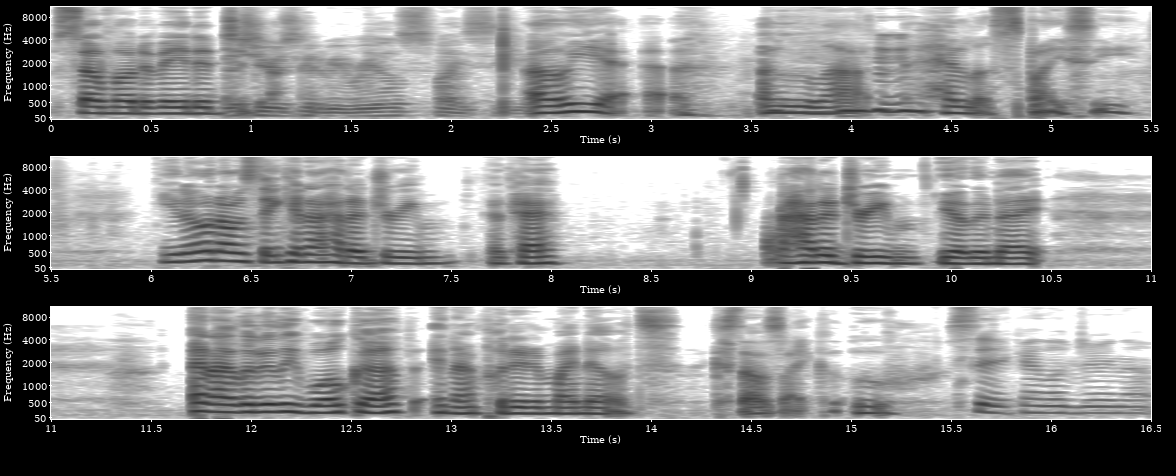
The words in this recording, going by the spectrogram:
so motivated This to This year's gonna be real spicy. Oh yeah. A lot hella spicy. You know what I was thinking? I had a dream, okay? I had a dream the other night. And I literally woke up and I put it in my notes cuz I was like, "Ooh, Sick. I love doing that.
